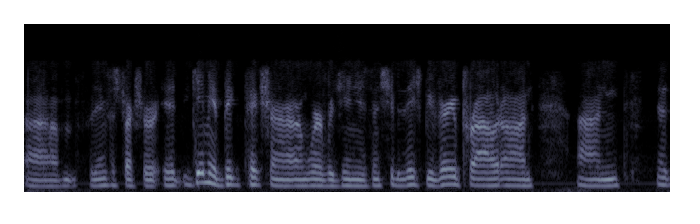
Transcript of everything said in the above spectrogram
um, for the infrastructure, it gave me a big picture on where Virginia is, and should, they should be very proud on on that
